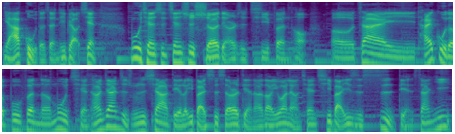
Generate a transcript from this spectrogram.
雅股的整体表现，目前时间是十二点二十七分哈。呃，在台股的部分呢，目前台湾加权指数是下跌了一百四十二点，来到一万两千七百一十四点三一，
